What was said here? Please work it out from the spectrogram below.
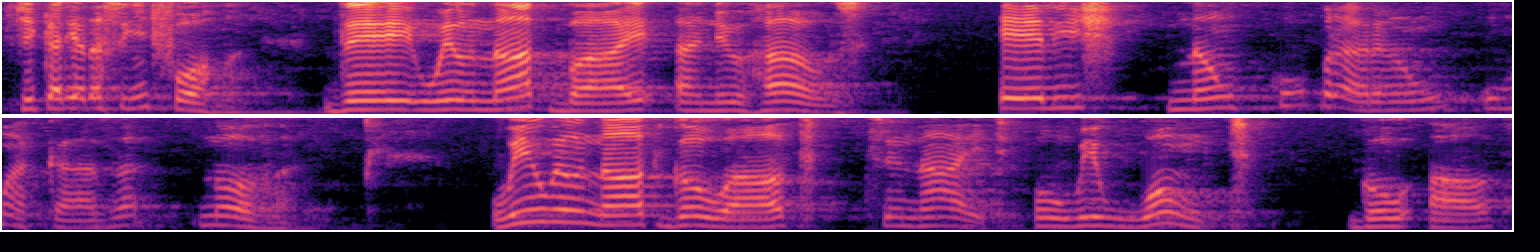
Ficaria da seguinte forma: They will not buy a new house. Eles não comprarão uma casa nova. We will not go out tonight. Ou we won't go out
